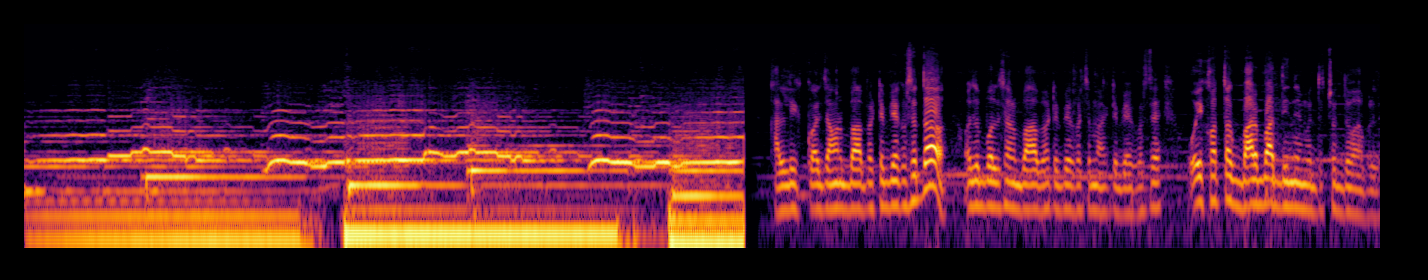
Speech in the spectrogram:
খালি কয় যে আমার বাবা একটা বিয়ে করছে তো, ওই যে বলেছে আমার বাবা একটা বিয়ে করছে, মা একটা বিয়ে করছে। ওই কথা বারবার দিনের মধ্যে চোদ্দ বার বলে,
